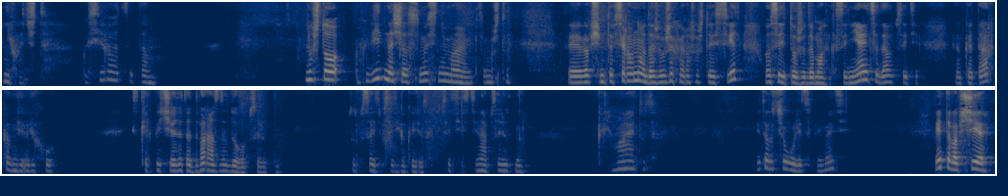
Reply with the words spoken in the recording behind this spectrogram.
Не хочет фокусироваться там. Ну что, видно сейчас, мы снимаем, потому что, э, в общем-то, все равно даже уже хорошо, что есть свет. Вот, смотрите, тоже дома соединяются, да, вот, смотрите, какая-то арка вверху из кирпича. Это два разных дома абсолютно. Тут, посмотрите, посмотрите, как идет. Посмотрите, стена абсолютно кривая тут. Это вот все улица, понимаете? Это вообще,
